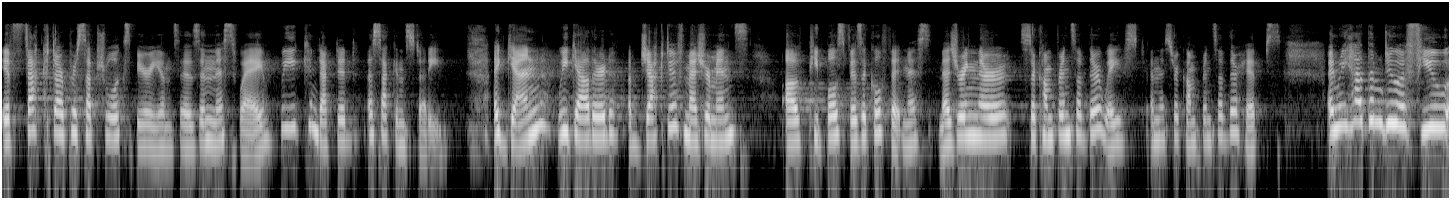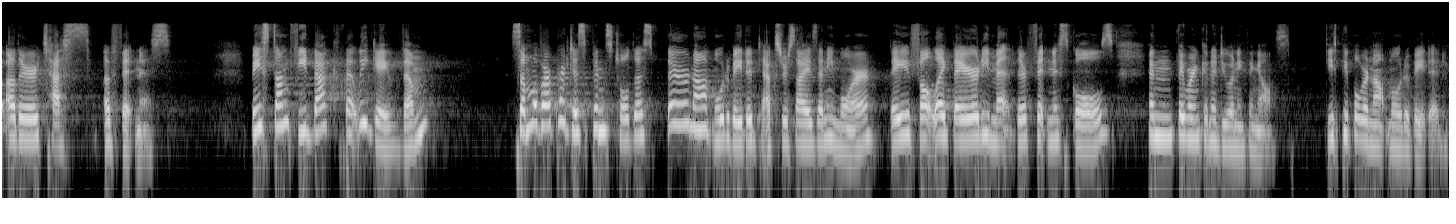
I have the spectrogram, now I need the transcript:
affect our perceptual experiences in this way, we conducted a second study. Again, we gathered objective measurements of people's physical fitness, measuring their circumference of their waist and the circumference of their hips, and we had them do a few other tests of fitness. Based on feedback that we gave them, some of our participants told us they're not motivated to exercise anymore. They felt like they already met their fitness goals and they weren't going to do anything else. These people were not motivated.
